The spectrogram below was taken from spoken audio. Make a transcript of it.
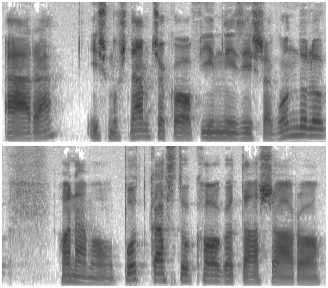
ára, és most nem csak a filmnézésre gondolok, hanem a podcastok hallgatására,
